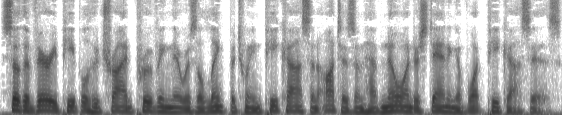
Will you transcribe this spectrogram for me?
So the very people who tried proving there was a link between PCOS and autism have no understanding of what PCOS is.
